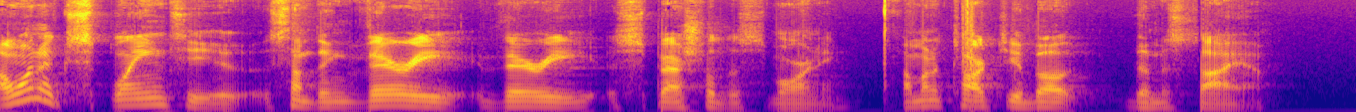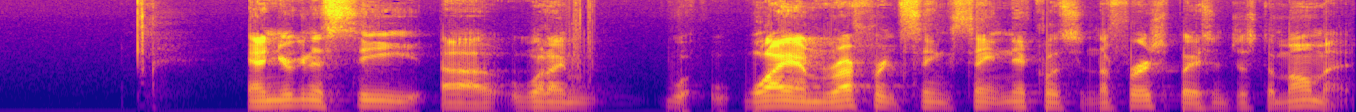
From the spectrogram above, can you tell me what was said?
I want to explain to you something very, very special this morning. I'm going to talk to you about the Messiah. And you're going to see uh, what I'm, why I'm referencing St. Nicholas in the first place in just a moment.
